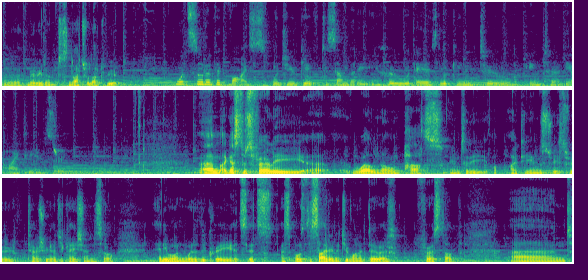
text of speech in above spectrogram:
kind of maybe just a natural attribute. What sort of advice would you give to somebody who is looking to enter the IT industry? Um, I guess there's fairly uh, well-known paths into the IT industry through tertiary education. So anyone with a degree, it's, it's I suppose deciding that you want to do it first up. And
